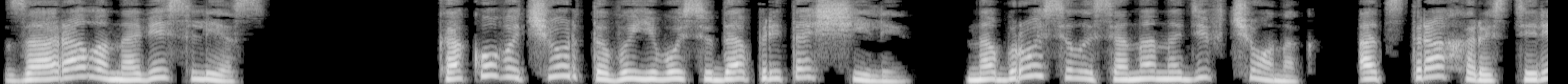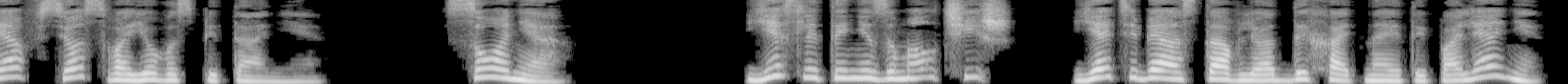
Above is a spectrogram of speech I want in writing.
заорала на весь лес. «Какого черта вы его сюда притащили?» Набросилась она на девчонок, от страха растеряв все свое воспитание. «Соня! Если ты не замолчишь, я тебя оставлю отдыхать на этой поляне,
